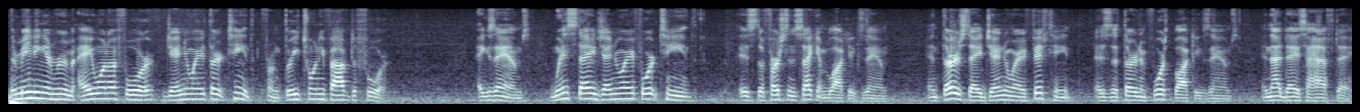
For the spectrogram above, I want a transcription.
They're meeting in room A104 January 13th from 325 to 4 exams. Wednesday, January 14th, is the first and second block exam. And Thursday, January 15th, is the third and fourth block exams. And that day is a half day.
